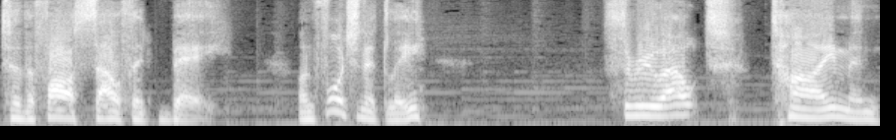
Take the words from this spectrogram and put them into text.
to the far south at bay. Unfortunately, throughout time and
